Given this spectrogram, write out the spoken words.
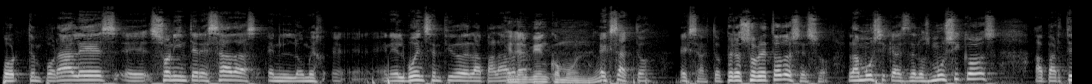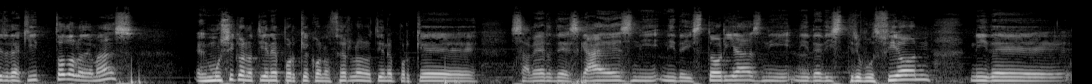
por temporales, eh, son interesadas en, lo en el buen sentido de la palabra. En el bien común, ¿no? Exacto, exacto. Pero sobre todo es eso. La música es de los músicos. A partir de aquí, todo lo demás, el músico no tiene por qué conocerlo, no tiene por qué saber de SGAEs, ni, ni de historias, ni, ni de distribución, ni de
